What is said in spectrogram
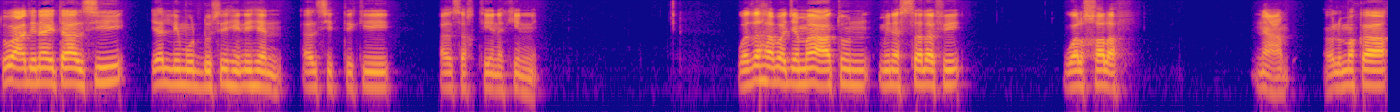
توعدنا يتالسي يلي مدسهنهن ألستكي السختين كني. وذهب جماعة من السلف والخلف. نعم علمك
